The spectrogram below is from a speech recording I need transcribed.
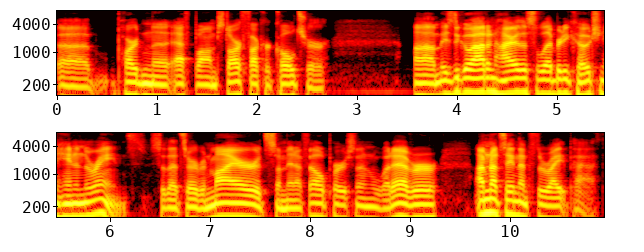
uh, pardon the f bomb, starfucker culture, um, is to go out and hire the celebrity coach and hand him the reins. So that's Urban Meyer, it's some NFL person, whatever. I'm not saying that's the right path.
